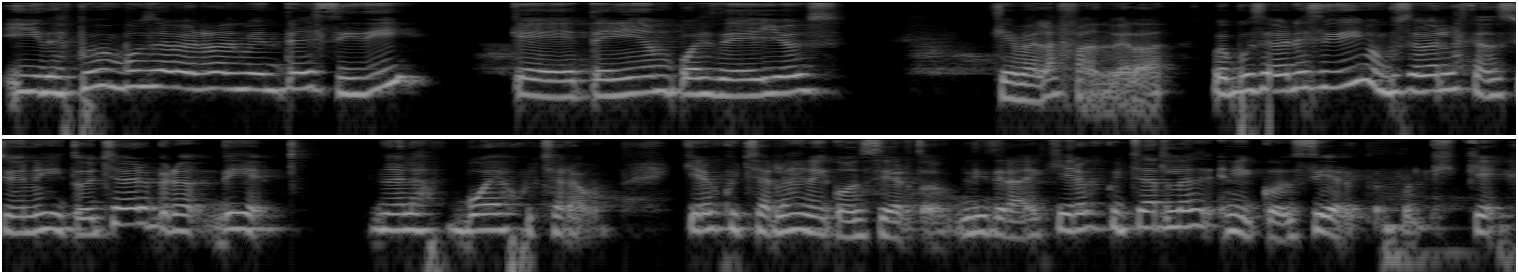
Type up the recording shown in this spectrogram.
Y después me puse a ver realmente el CD que tenían pues de ellos. Que me la fan, ¿verdad? Me puse a ver el CD, me puse a ver las canciones y todo chévere, pero dije, no las voy a escuchar aún. Quiero escucharlas en el concierto, literal. Quiero escucharlas en el concierto, porque es que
